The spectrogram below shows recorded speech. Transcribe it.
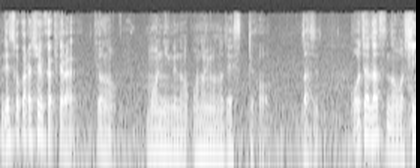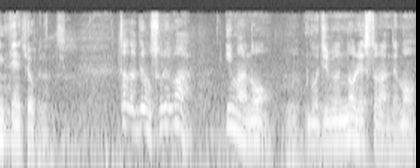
でそこからシェフが来たら今日のモーニングのお飲み物ですってこう出す。お茶出すのも真剣勝負なんですよ。ただでもそれは今のご自分のレストランでも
